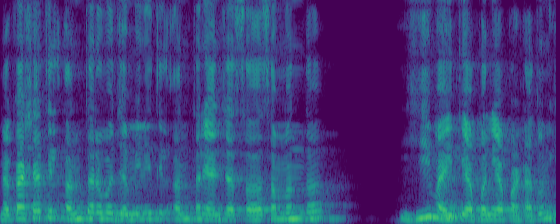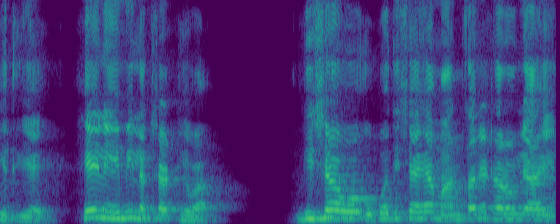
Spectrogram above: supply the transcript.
नकाशातील अंतर व जमिनीतील अंतर यांच्या सहसंबंध ही माहिती आपण या पाठातून घेतली आहे. हे नेहमी लक्षात ठेवा. दिशा व उपदिशा ह्या माणसाने ठरवल्या आहेत.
